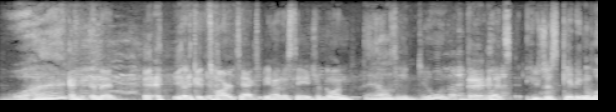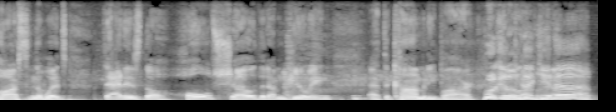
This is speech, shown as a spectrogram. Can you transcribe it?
what? And then the guitar techs behind the stage were going, what the hell's he doing up there? What's, he was just getting lost in the woods. That is the whole show that I'm doing at the comedy bar. We're going to in lick it up.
